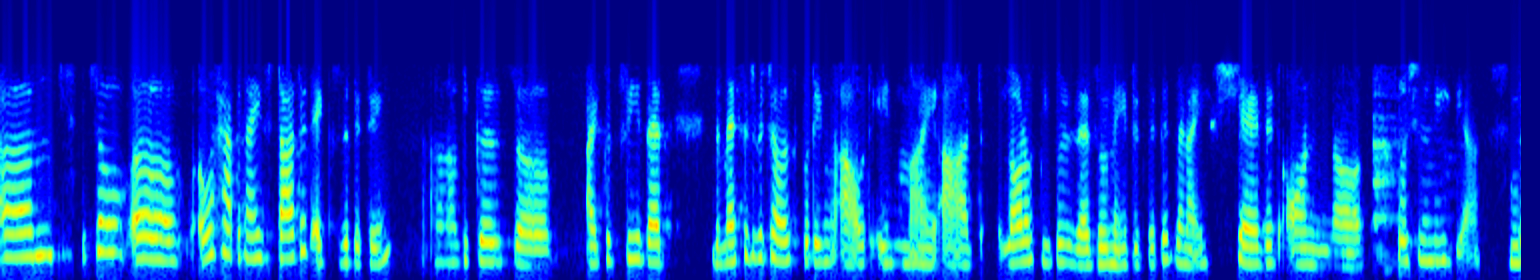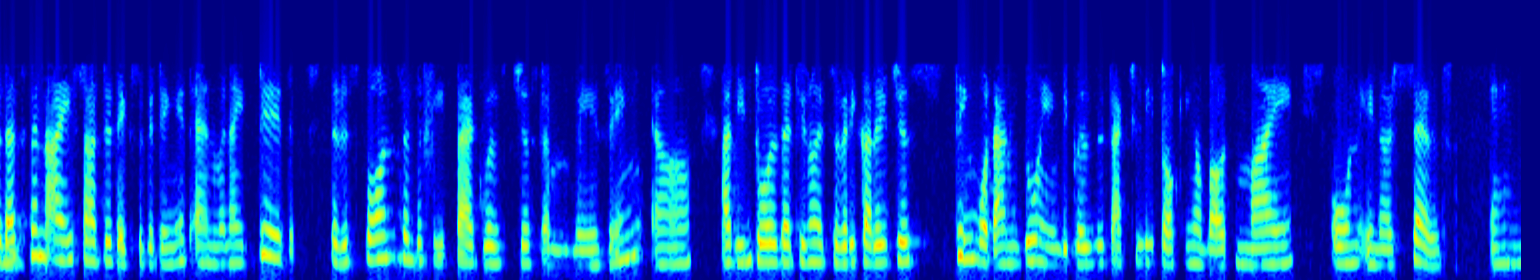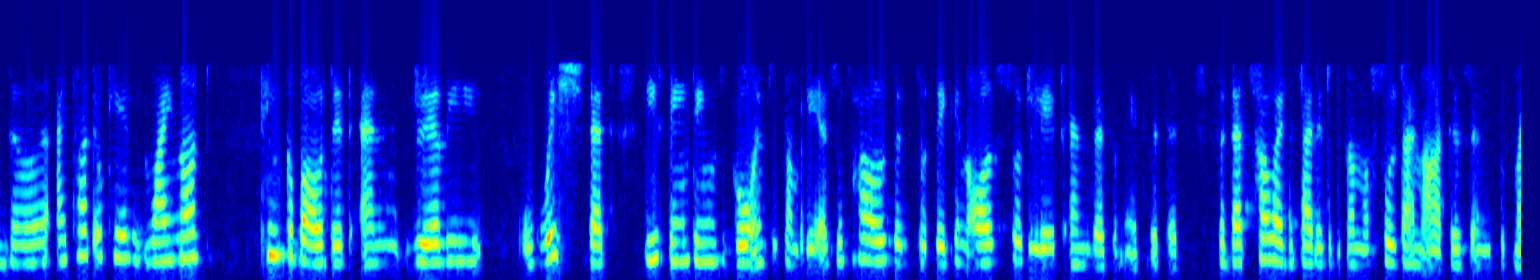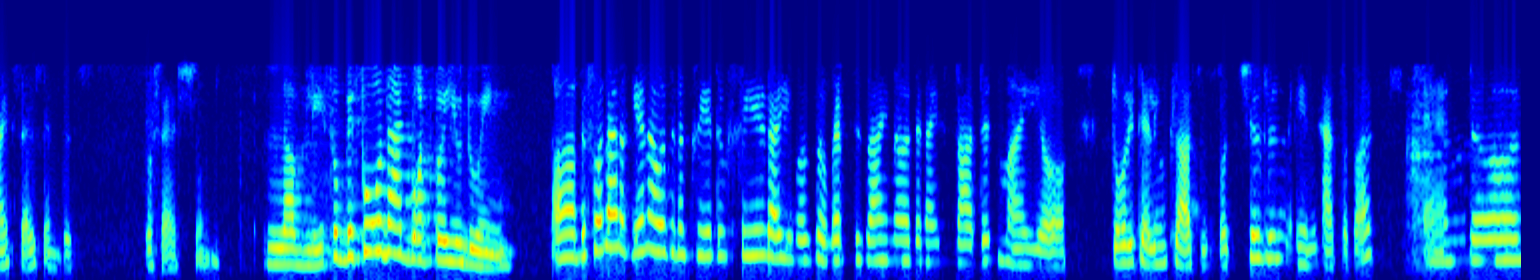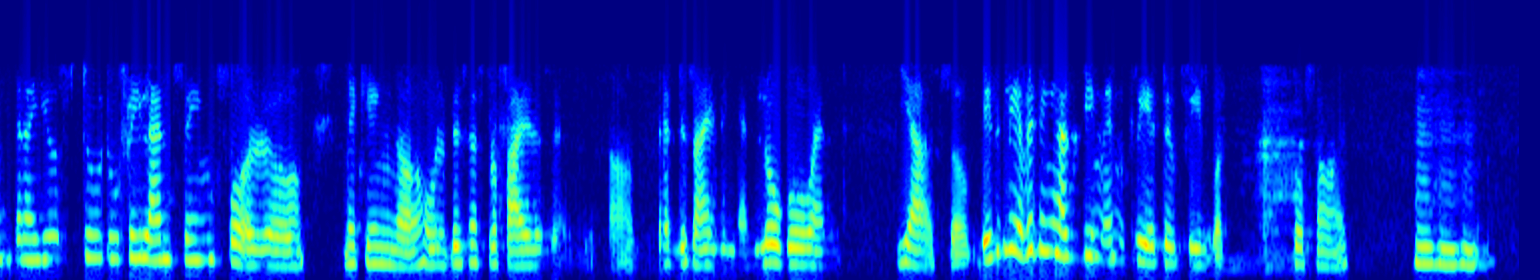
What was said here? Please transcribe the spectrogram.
um, so uh, what happened? I started exhibiting uh, because uh, I could see that the message which I was putting out in my art, a lot of people resonated with it when I shared it on uh, social media. Mm-hmm. So that's when I started exhibiting it. And when I did, the response and the feedback was just amazing. Uh, I've been told that, you know, it's a very courageous thing what I'm doing because it's actually talking about my own inner self. And uh, I thought, okay, why not think about it and really wish that these paintings go into somebody else's house and so they can also relate and resonate with it. So that's how I decided to become a full-time artist and put myself in this profession. Lovely. So before that, what were you doing? Uh, before that, again, I was in a creative field. I was a web designer. Then I started my uh, storytelling classes for children in Hyderabad. And uh, then I used to do freelancing for uh, making uh, whole business profiles and uh, web designing and logo and yeah. So basically, everything has been in creative field so far. Mm-hmm.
